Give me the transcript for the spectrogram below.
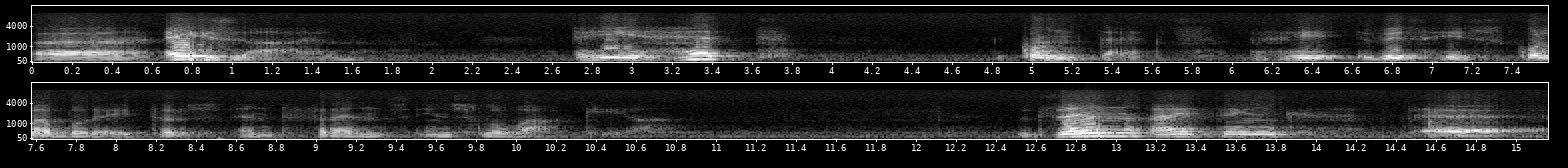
uh, exile, he had contacts he, with his collaborators and friends in Slovakia. Then I think uh,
